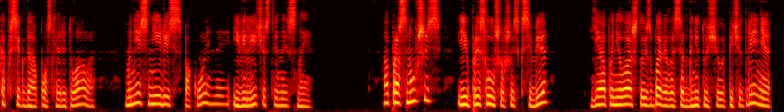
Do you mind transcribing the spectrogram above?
Как всегда после ритуала, мне снились спокойные и величественные сны. А проснувшись и прислушавшись к себе, я поняла, что избавилась от гнетущего впечатления,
